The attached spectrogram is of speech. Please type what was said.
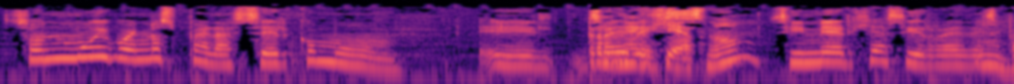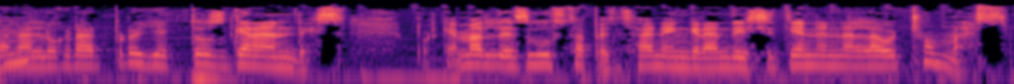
son muy buenos para hacer como eh, Sinergias, ¿no? Sinergias y redes para lograr proyectos grandes, porque además les gusta pensar en grande y si tienen a la 8 más.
